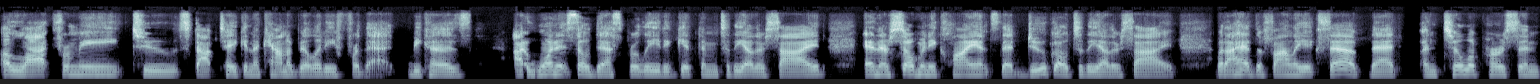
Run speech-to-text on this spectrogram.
a lot for me to stop taking accountability for that because I wanted so desperately to get them to the other side. And there's so many clients that do go to the other side. But I had to finally accept that until a person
